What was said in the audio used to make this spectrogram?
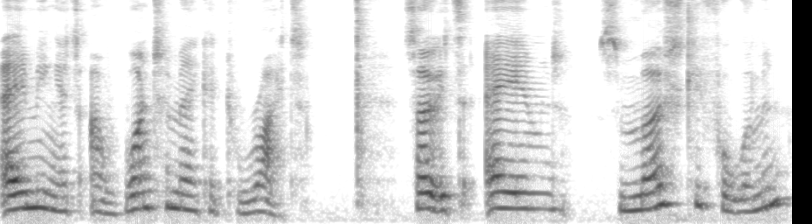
aiming it, I want to make it right. So it's aimed mostly for women.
